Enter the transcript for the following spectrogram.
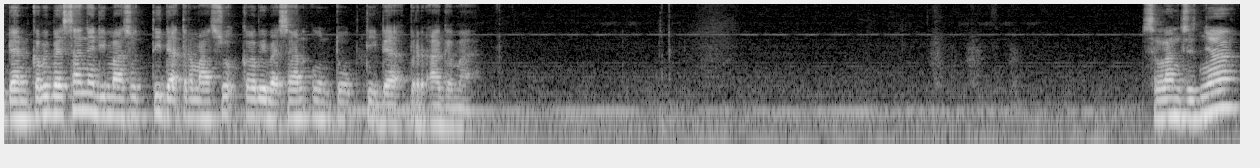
dan kebebasan yang dimaksud tidak termasuk kebebasan untuk tidak beragama. Selanjutnya,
